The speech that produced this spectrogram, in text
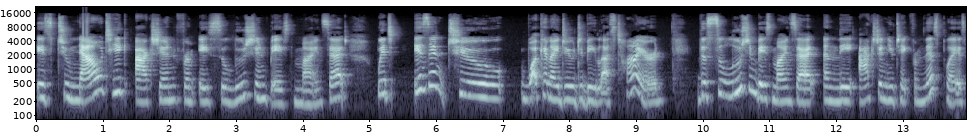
is to now take action from a solution based mindset, which isn't to what can I do to be less tired? The solution based mindset and the action you take from this place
